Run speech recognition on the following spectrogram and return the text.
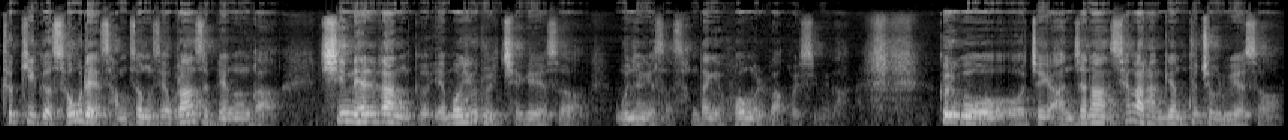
특히 그 서울의 삼성 세브란스 병원과 심혈관 그 MOU를 체결해서 운영해서 상당히 호응을 받고 있습니다. 그리고 어, 저희 안전한 생활 환경 구축을 위해서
